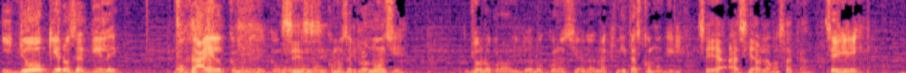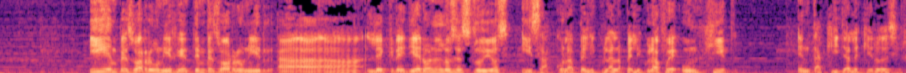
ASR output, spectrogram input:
y yo quiero ser Guile. O Guile, como, se- como, Sí, sí, como- sí, como se Guile. pronuncie. Yo lo, yo lo conocía en las maquinitas como Guile. Sí, así hablamos acá. Sí. Y empezó a reunir gente, empezó a reunir, a, a- a- le creyeron en los estudios y sacó la película. La película fue un hit en taquilla, le quiero decir.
